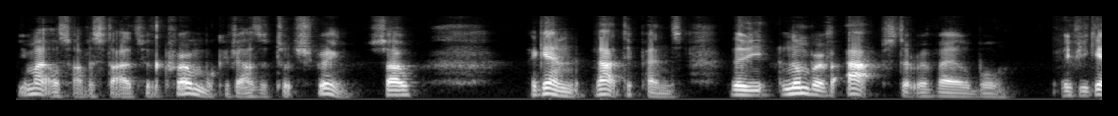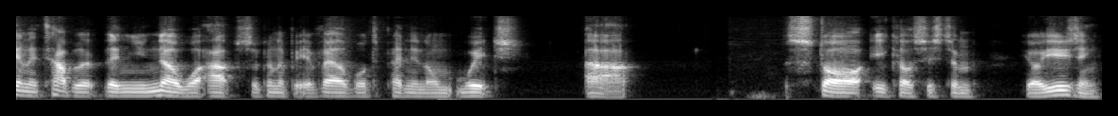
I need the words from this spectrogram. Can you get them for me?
you might also have a stylus with a Chromebook if it has a touch screen. So, again, that depends. The number of apps that are available. If you're getting a tablet, then you know what apps are going to be available depending on which uh, store ecosystem you're using.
